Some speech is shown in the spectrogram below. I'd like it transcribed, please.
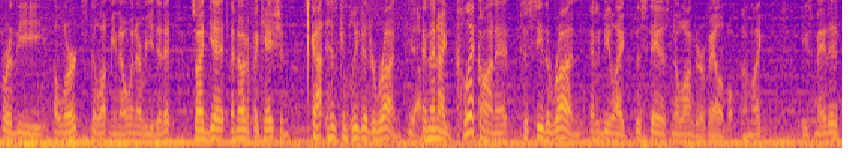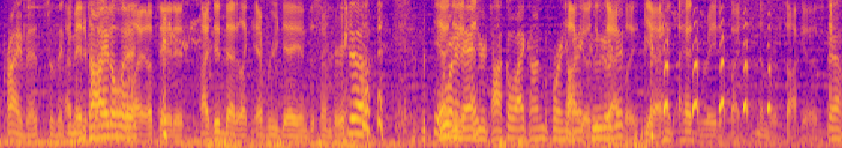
for the alerts to let me know whenever you did it. So I'd get a notification Scott has completed a run. Yeah. And then I'd click on it to see the run, and it'd be like, this data is no longer available. And I'm like, he's made it private so that he I made can title until it. I updated it. I did that like every day in December. yeah. yeah. you wanted to add I- your taco icon before anybody tacos exactly. it? Yeah, I had, I had to rate it by number of tacos. Yeah.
